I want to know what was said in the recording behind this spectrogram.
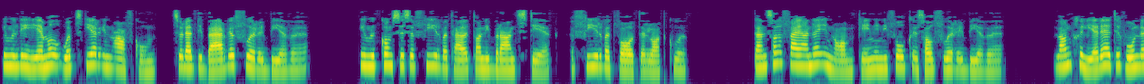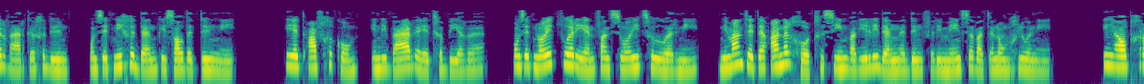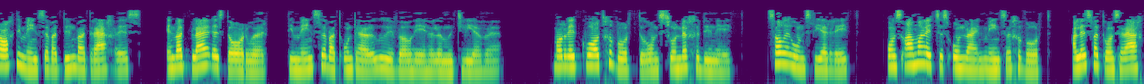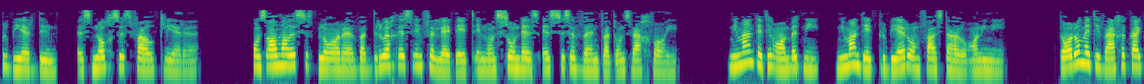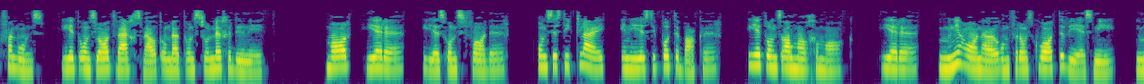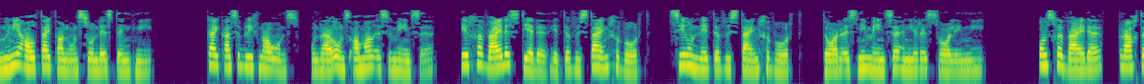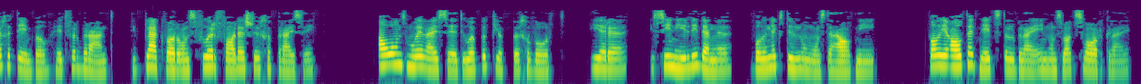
Je moet die hemel opskeer en afkom, zodat die bergen voor u bewe. Je moet kom soos een vier wat hout aan die brand steek, een vier wat water laat koop. Dan zal vijanden in naam ken en die volke zal voor u bewe. Lang geleden het u wonderwerke gedoen, ons het niet gedink, je zal dit doen nie. Je het afgekom, in die bergen het gebewe. Ons het nooit voor een van zoiets gehoor nie. Niemand het een ander God gezien wat jullie dingen doen voor die mensen wat in omgloe nie. Je helpt graag die mensen wat doen wat reg is, en wat blij is daarover, die mensen wat onthou hoe u wil hee hulle moet leven. Maar het kwaad geword toe ons zonde gedoen het, sal hy ons weer red. Ons allemaal het soos online mensen geword, alles wat ons reg probeer doen, is nog soos vuil kleren. Ons allemaal is soos blare wat droog is en verlet het en ons zonde is, is soos een wind wat ons wegwaai. Niemand het die aanbid nie, niemand het probeer om vast te hou aan nie. Daarom het hy weggekyk van ons, hy het ons laat wegsmelt omdat ons zonde gedoen het. Maar, Heere, hy is ons vader, ons is die klei, en hy is die pottebakker, hy het ons allemaal gemaakt. Heere, moet nie aanhou om voor ons kwaad te wees nie, moet nie altyd aan ons zondes denk nie. Kijk alsjeblieft naar ons, onthou ons allemaal is een mense. Je gewijde stede het de woestijn geword, Sion net de woestijn geword, daar is niet mensen in Jerusalem nie. Ons gewijde, prachtige tempel het verbrand, die plek waar ons voorvaders zich geprijs het. Al ons mooie huise het ope klippe geword. Heere, je sien hier die dinge, wil niks doen om ons te helpen nie. Wil je altijd net stil blij en ons wat zwaar krijgen?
